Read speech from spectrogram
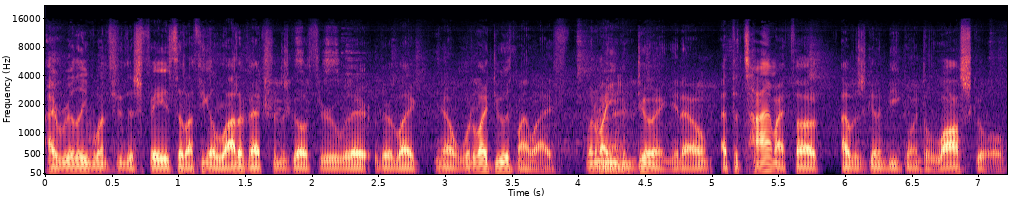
I really went through this phase that I think a lot of veterans go through where they're, they're like, you know, what do I do with my life? What am I even doing? You know, at the time I thought I was going to be going to law school.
